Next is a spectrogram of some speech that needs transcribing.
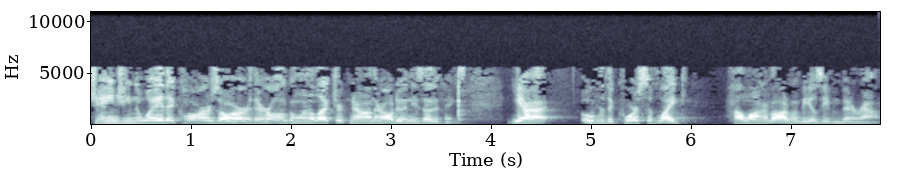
changing the way that cars are. They're all going electric now and they're all doing these other things. Yeah, over the course of like, how long have automobiles even been around?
